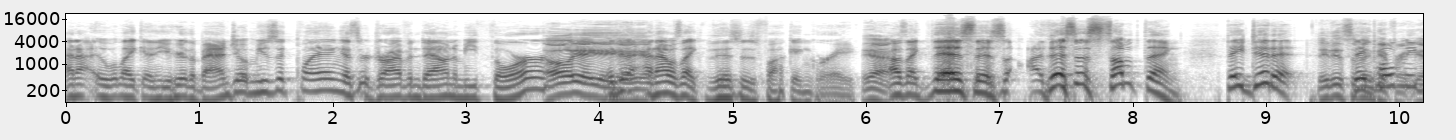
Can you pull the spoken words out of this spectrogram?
And I like, and you hear the banjo music playing as they're driving down to meet Thor. Oh, yeah, yeah, and, yeah, yeah. And I was like, "This is fucking great." Yeah. I was like, "This is uh, this is something." They did it. They did something They pulled me yes.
